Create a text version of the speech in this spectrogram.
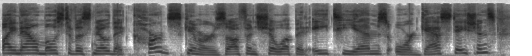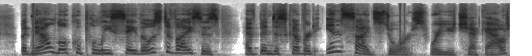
By now, most of us know that card skimmers often show up at ATMs or gas stations, but now local police say those devices have been discovered inside stores where you check out.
